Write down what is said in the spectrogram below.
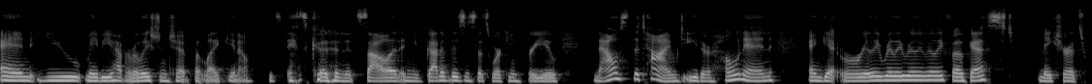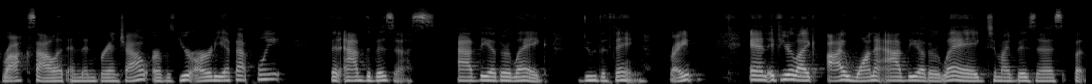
and you maybe you have a relationship but like you know it's it's good and it's solid and you've got a business that's working for you now's the time to either hone in and get really really really really focused make sure it's rock solid and then branch out or if you're already at that point then add the business add the other leg do the thing right? And if you're like i want to add the other leg to my business but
